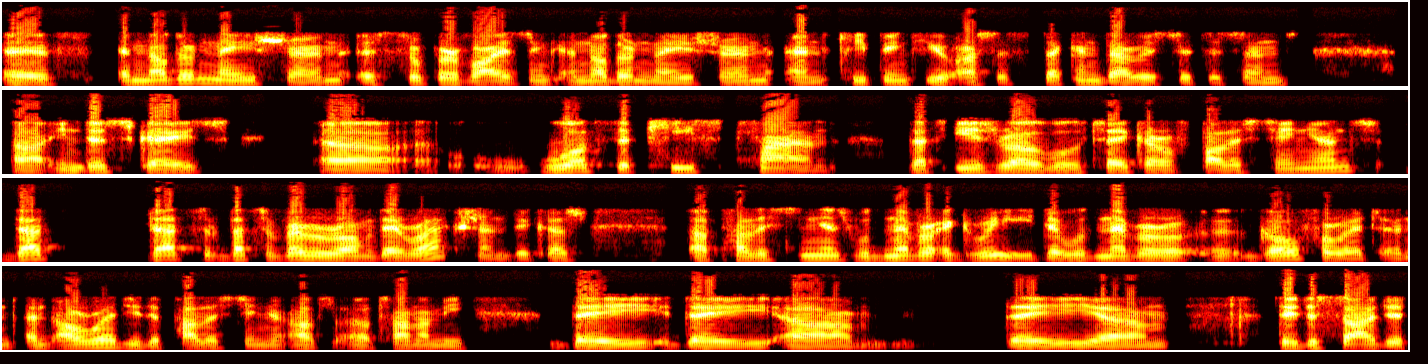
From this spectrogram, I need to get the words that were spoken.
if another nation is supervising another nation and keeping you as a secondary citizen. Uh, in this case, uh, what's the peace plan that Israel will take care of Palestinians? That that's that's a very wrong direction because uh, Palestinians would never agree. They would never uh, go for it, and and already the Palestinian aut- autonomy they they um, they um, they decided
